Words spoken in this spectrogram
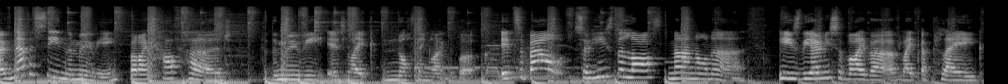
I've never seen the movie, but I have heard that the movie is like nothing like the book. It's about, so he's the last man on earth. He's the only survivor of like a plague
